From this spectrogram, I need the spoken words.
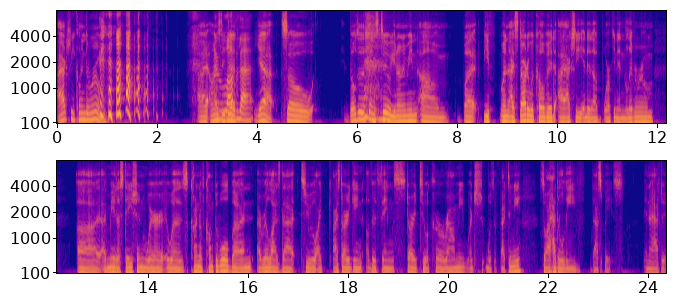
I actually cleaned the room. I honestly I love did. that. Yeah. So those are the things too. You know what I mean? Um, but bef- when I started with COVID, I actually ended up working in the living room. Uh, I made a station where it was kind of comfortable, but I, I realized that too. Like I started getting other things started to occur around me, which was affecting me. So I had to leave that space, and I had to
